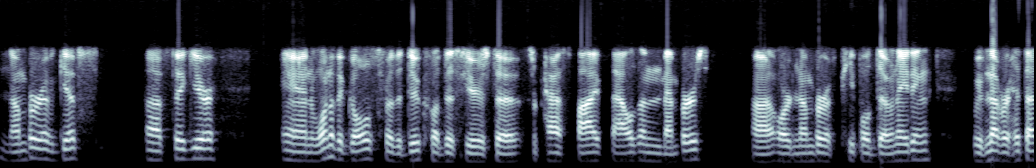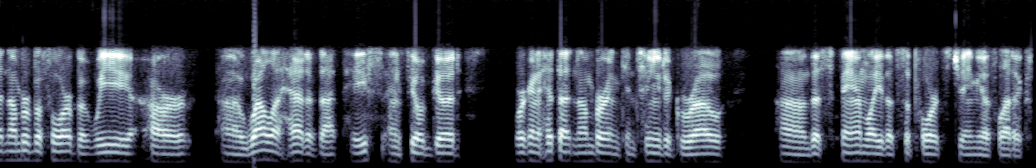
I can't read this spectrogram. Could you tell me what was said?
number of gifts uh, figure and one of the goals for the Duke Club this year is to surpass 5,000 members uh, or number of people donating. we've never hit that number before, but we are uh, well ahead of that pace and feel good. We're going to hit that number and continue to grow uh, this family that supports JMU Athletics.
